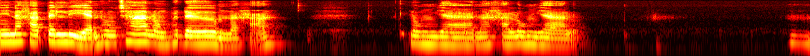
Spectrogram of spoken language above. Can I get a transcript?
นี้นะคะ เป็นเหรียญธงชาติหลวงพ่อเดิมนะคะ ลงยานะคะ ลงยาอืม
